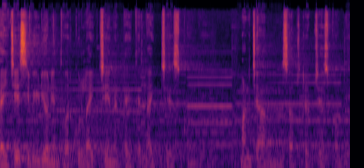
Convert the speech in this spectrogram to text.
దయచేసి వీడియోని ఎంతవరకు లైక్ చేయనట్టయితే లైక్ చేసుకోండి. మన ఛానల్ని సబ్స్క్రైబ్ చేసుకోండి.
